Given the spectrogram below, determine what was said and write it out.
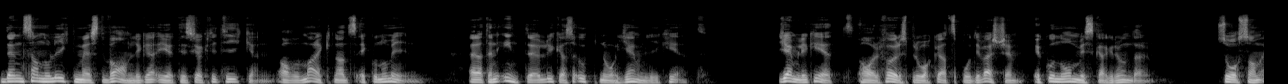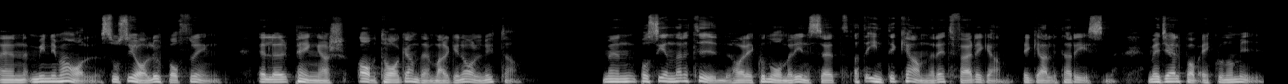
Den sannolikt mest vanliga etiska kritiken av marknadsekonomin är att den inte lyckas uppnå jämlikhet. Jämlikhet har förespråkats på diverse ekonomiska grunder, såsom en minimal social uppoffring eller pengars avtagande marginalnytta. Men på senare tid har ekonomer insett att de inte kan rättfärdiga egalitarism med hjälp av ekonomi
